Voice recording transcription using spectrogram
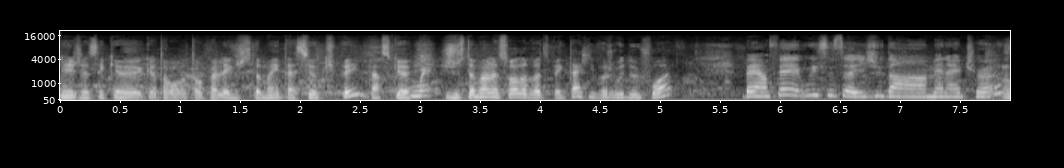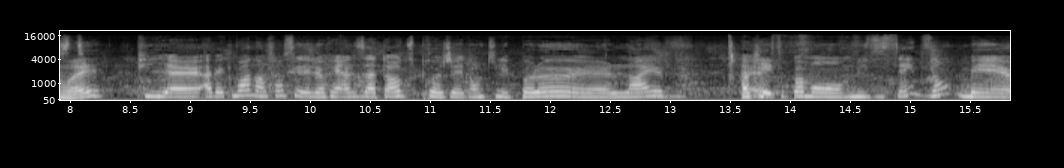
Mais je sais que, que ton, ton collègue, justement, est assez occupé parce que, Ouais. justement, le soir de votre spectacle, il va jouer deux fois. Ben en fait, oui, c'est ça. Il joue dans Men I Trust. Ouais. Puis euh, avec moi, dans le fond, c'est le réalisateur du projet, donc il est pas là euh, live. Ok. Euh, c'est pas mon musicien, disons, mais euh,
